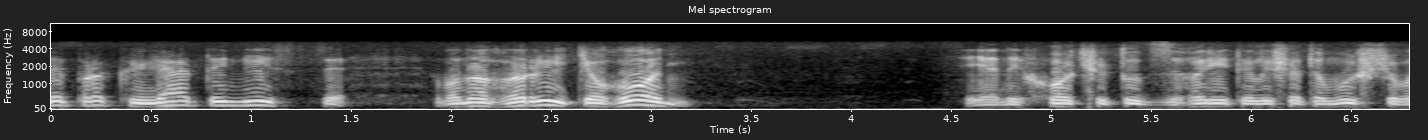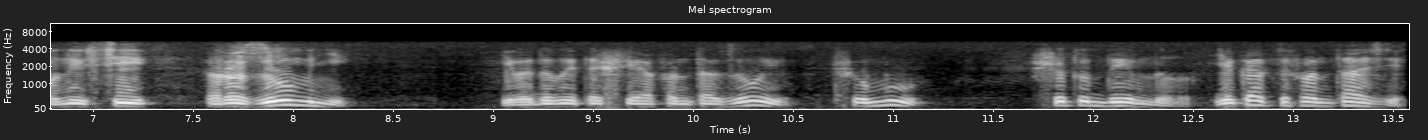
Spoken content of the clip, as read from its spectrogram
це прокляте місце, воно горить огонь. Я не хочу тут згоріти лише тому, що вони всі розумні. І ви думаєте, що я фантазую? Чому? Що тут дивного? Яка це фантазія?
